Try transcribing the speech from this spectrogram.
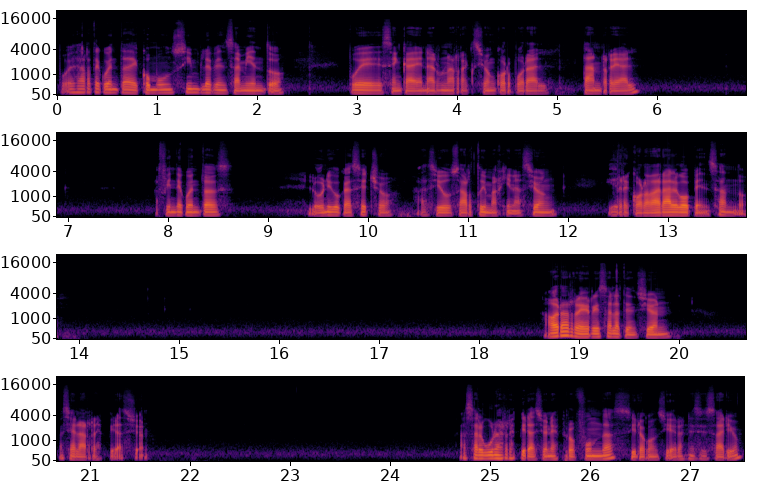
Puedes darte cuenta de cómo un simple pensamiento puede desencadenar una reacción corporal tan real. A fin de cuentas, lo único que has hecho ha sido usar tu imaginación y recordar algo pensando. Ahora regresa la atención hacia la respiración. Haz algunas respiraciones profundas si lo consideras necesario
